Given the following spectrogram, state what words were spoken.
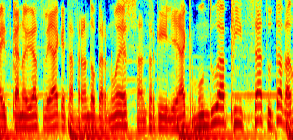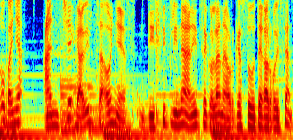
Arkaitzkano idazleak eta Fernando Bernuez, antzerkigileak mundua pizzatuta dago, baina antxe gabiltza oinez, disiplina anitzeko lana aurkeztu dute gaur goizean.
